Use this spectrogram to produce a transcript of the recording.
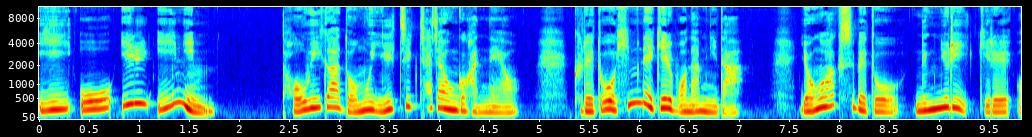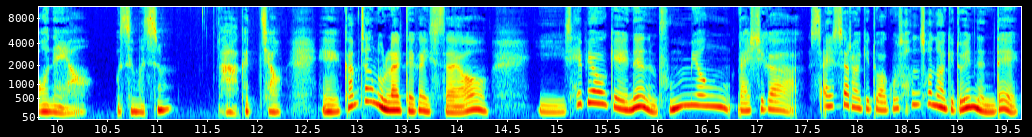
2512님. 더위가 너무 일찍 찾아온 것 같네요. 그래도 힘내길 원합니다. 영어 학습에도 능률이 있기를 원해요. 웃음 웃음. 아, 그쵸. 예, 깜짝 놀랄 때가 있어요. 이 새벽에는 분명 날씨가 쌀쌀하기도 하고 선선하기도 했는데,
